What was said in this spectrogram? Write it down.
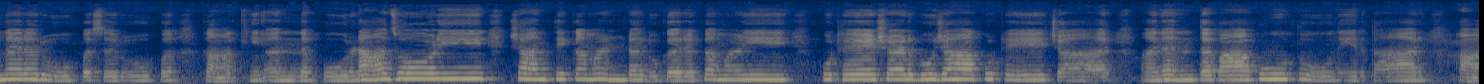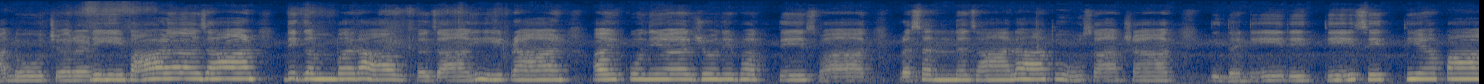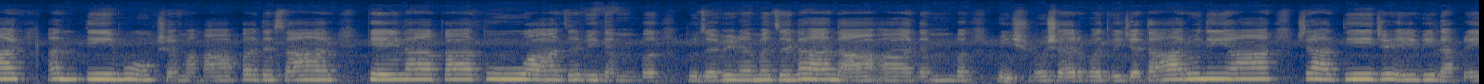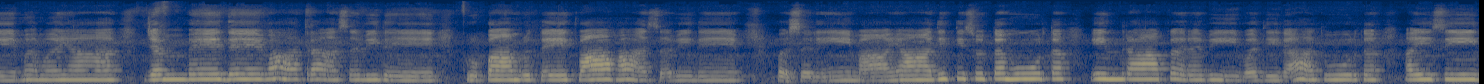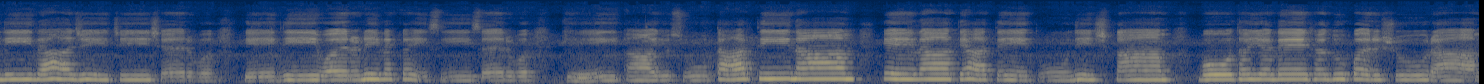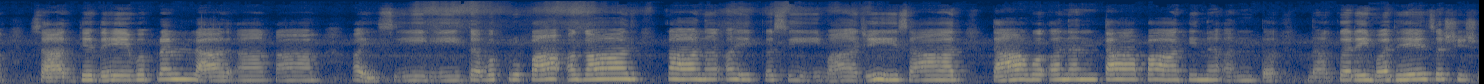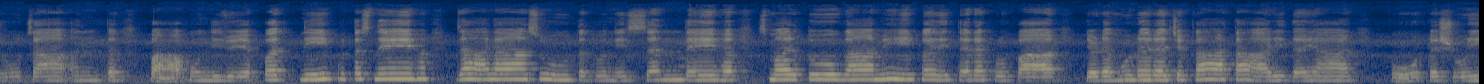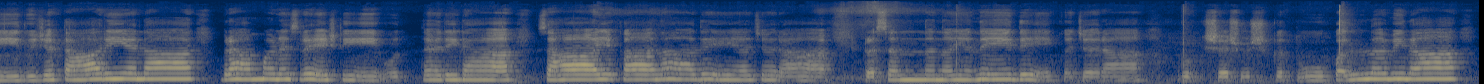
स्वरूप काखी अन्नपूर्णा झोळी शांतिकमंडलु करकमळी कुठे षड्भुजा कुठे चार अनंत बाहू तू निर्धार आलो चरणी बाळ जाण दिगंबरा उठ जाई प्राण. ऐकून अर्जुनी भक्ती स्वाद. प्रसन्न झाला तू साक्षात. दिदली रिद्धी सिद्धी अपार अंती मोक्ष महापदसार. केला का तू आज विलंब? तुझ विडमजला ना आलंब. विष्णू शर्व द्विज तारुनिया श्राद्धी जेविला प्रेममया. जंबे देवा त्रासविले कृपामृते त्वाहासविले पसरी मायादितिसुतमूर्त इंद्राकरवी वदिला धूर्त ऐसी लीला जीजी शर्व केली वर्णिल कैसी सर्व घेई आयुसूतार्थी नाम केला त्या ते तू निष्काम बोधयले सदुपरशुराम साध्य देव प्रल्हाद आकाम ऐसी ही तव कृपा अगाध कान ऐकसी माझी साध. ताव अनंता पाहिन अंत. न करी मध्येच शिशूचा अंत. पाहून द्विज पत्नी कृतस्नेह झाला सूत तू निसंदेह. स्मर्तू गामी करितल कृपा जडमुड रजका तारी दयाळ. पोटशुळी द्विजतारियला ब्राह्मण श्रेष्ठी उत्तरिला सायकाना दे अजरा प्रसन्न नयने देख जरा वृक्षशुष्क तू पल्लविला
